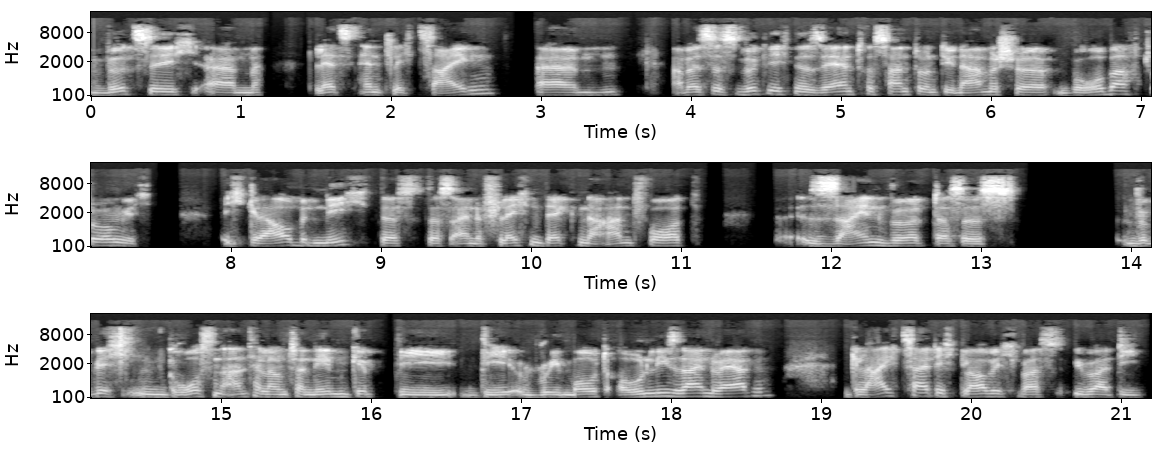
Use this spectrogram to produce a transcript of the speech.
wird sich ähm, letztendlich zeigen. Ähm, aber es ist wirklich eine sehr interessante und dynamische Beobachtung. Ich, ich glaube nicht, dass das eine flächendeckende Antwort sein wird, dass es wirklich einen großen Anteil an Unternehmen gibt, die, die remote-only sein werden. Gleichzeitig glaube ich, was über die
